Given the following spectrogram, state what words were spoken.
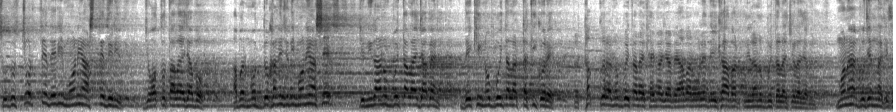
শুধু চড়তে দেরি, মনে আসতে দেরি যে অত তালায় যাব। আবার মধ্যখানে যদি মনে আসে যে নিরানব্বই তালায় যাবেন, দেখি নব্বই তালারটা কি করে। ঠক করে নব্বই তালায় থেমে যাবে, আবার ওরে দেখা আবার নিরানব্বই তালায় চলে যাবেন। মনে হয় বোঝেন না কিছু,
